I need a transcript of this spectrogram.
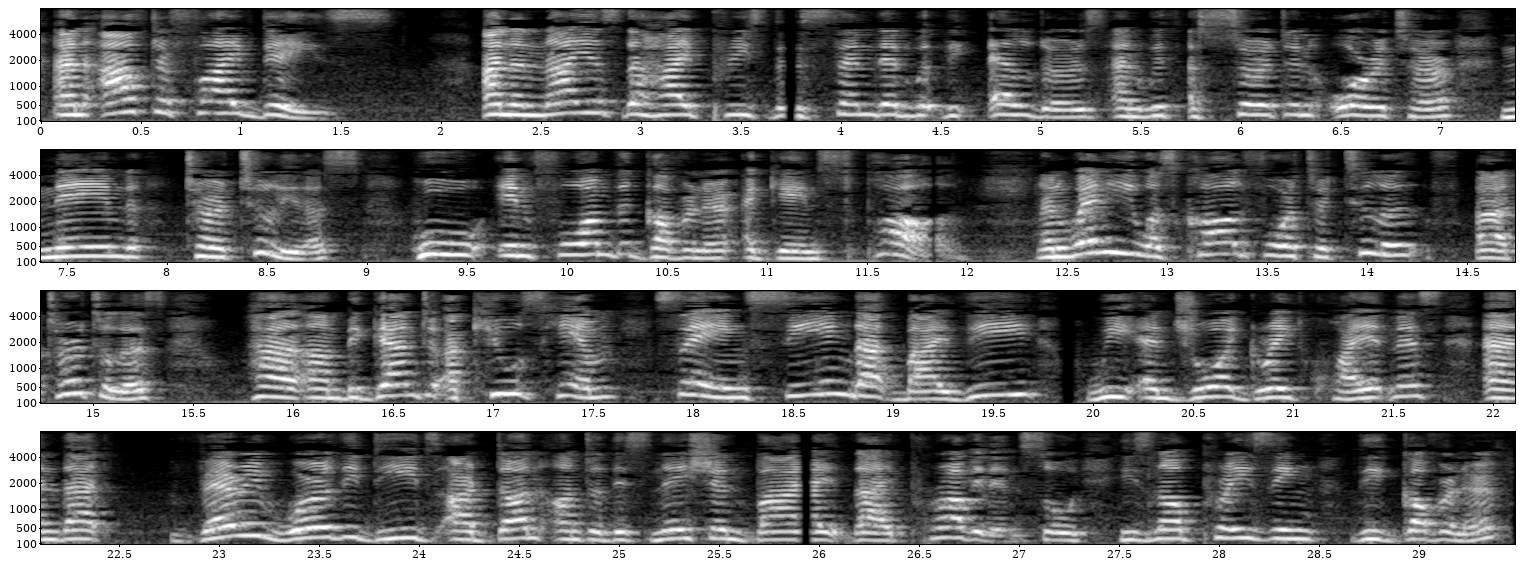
And after five days, Ananias the high priest descended with the elders and with a certain orator named Tertullus, who informed the governor against Paul. And when he was called for, Tertullus, uh, Tertullus um, began to accuse him, saying, Seeing that by thee we enjoy great quietness, and that very worthy deeds are done unto this nation by thy providence. So he's now praising the governor.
